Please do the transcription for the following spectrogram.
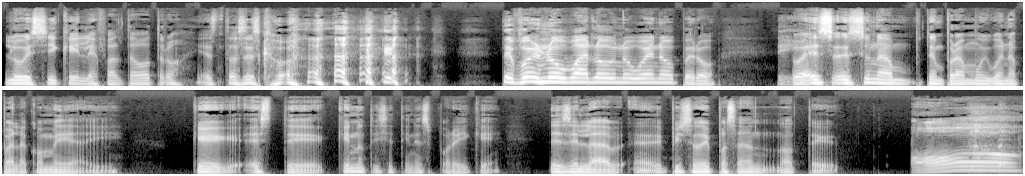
Louis C.K. le falta otro. y Entonces como... te ponen uno malo, uno bueno, pero... Sí. Es, es una temporada muy buena para la comedia y que este qué noticia tienes por ahí que desde el episodio pasado no te Oh,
